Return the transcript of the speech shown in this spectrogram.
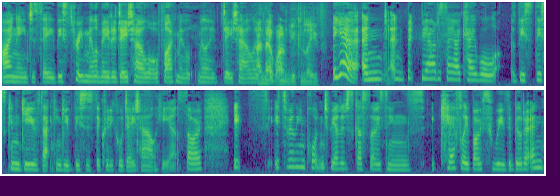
I need to see this three millimeter detail or five millimeter detail, and that one you can leave. Yeah, and and but be able to say, okay, well, this this can give, that can give, this is the critical detail here. So it's it's really important to be able to discuss those things carefully, both with the builder and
